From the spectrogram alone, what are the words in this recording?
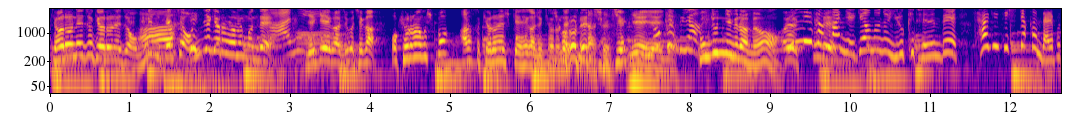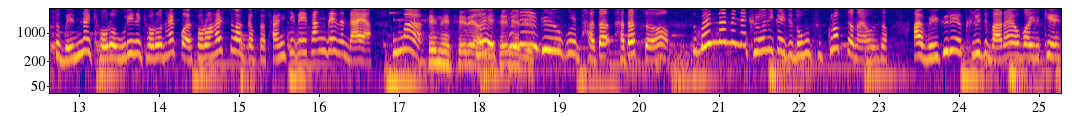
결혼해줘, 결혼해줘. 우리는 대체 언제 결혼하는 건데? 아니. 얘기해가지고 제가 어 결혼하고 싶어? 알았어, 결혼해줄게 해가지고 결혼했습니다. 결혼해줄게? 예, 예, 이렇게 예. 그냥 공주님이라며. 1, 2, 3만 얘기하면은 이렇게 되는데 사귀기 시작한 날부터 맨날 결혼 우리는 결혼할 거야 결혼할 수밖에 없어 당신의 상대는 나야 정말 세뇌 세뇌 네, 아니 세뇌 세뇌를 교육을 받아, 받았어요. 또 맨날 맨날 그러니까 이제 너무 부끄럽잖아요. 그래서 아 왜 그래요? 그러지 말아요. 막 이렇게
